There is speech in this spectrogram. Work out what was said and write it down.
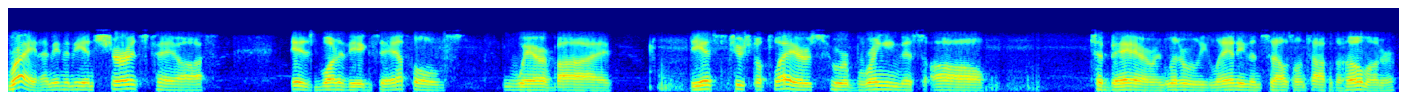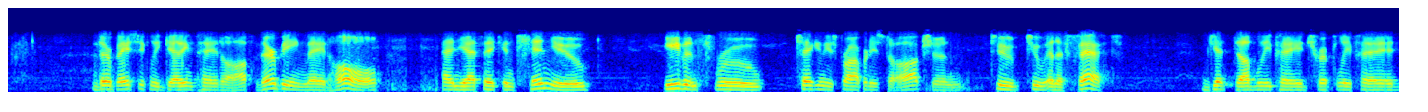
Right. I mean, the insurance payoff is one of the examples whereby the institutional players who are bringing this all to bear and literally landing themselves on top of the homeowner, they're basically getting paid off. They're being made whole, and yet they continue, even through taking these properties to auction, to to in effect get doubly paid, triply paid.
